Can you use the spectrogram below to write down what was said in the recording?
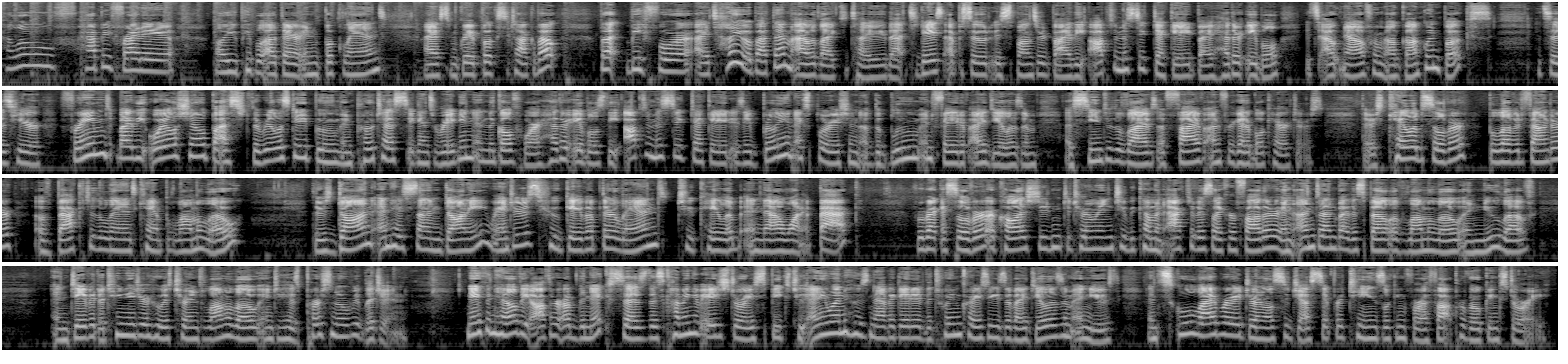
Hello, happy Friday, all you people out there in bookland. I have some great books to talk about. But before I tell you about them, I would like to tell you that today's episode is sponsored by The Optimistic Decade by Heather Abel. It's out now from Algonquin Books. It says here, Framed by the oil shale bust, the real estate boom, and protests against Reagan and the Gulf War, Heather Abel's The Optimistic Decade is a brilliant exploration of the bloom and fade of idealism as seen through the lives of five unforgettable characters. There's Caleb Silver, beloved founder of Back to the Land Camp Llamalo. There's Don and his son Donnie, ranchers who gave up their land to Caleb and now want it back. Rebecca Silver, a college student determined to become an activist like her father and undone by the spell of Llamalo and new love. And David, a teenager who has turned Llamalo into his personal religion. Nathan Hill, the author of The Nix, says this coming of age story speaks to anyone who's navigated the twin crises of idealism and youth, and school library journals suggest it for teens looking for a thought provoking story.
